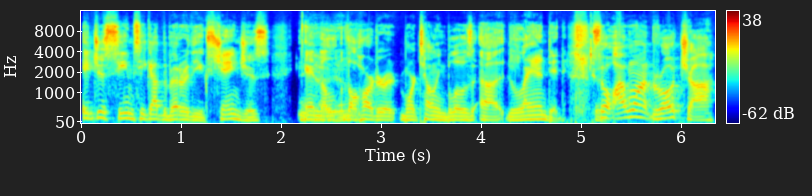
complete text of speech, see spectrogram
It just seems he got the better of the exchanges and the, the harder, more telling blows uh, landed. So I want Rocha,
